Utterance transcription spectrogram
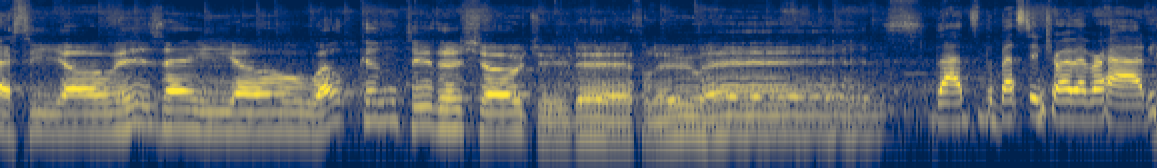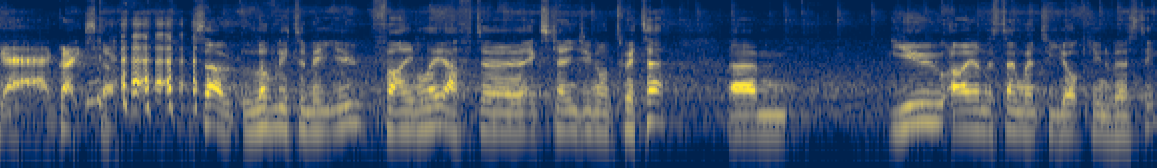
SEO is AEO. Welcome to the show, Judith Lewis. That's the best intro I've ever had. Yeah, great stuff. so lovely to meet you finally after exchanging on Twitter. Um, you, I understand, went to York University.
